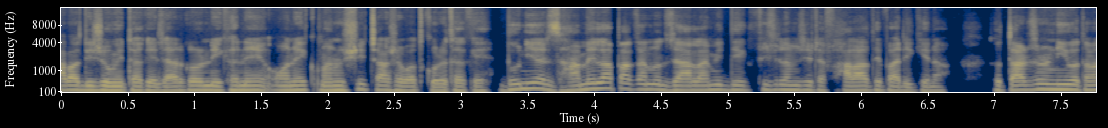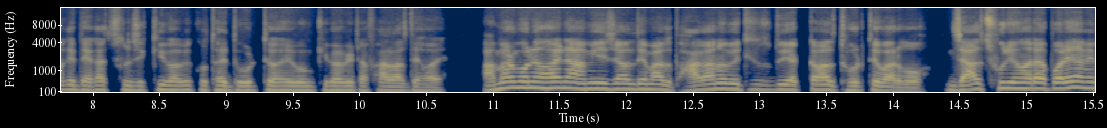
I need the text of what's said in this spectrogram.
আবাদি জমি থাকে যার কারণে এখানে অনেক মানুষই চাষাবাদ করে থাকে। দুনিয়ার ঝামেলা পাকানো জাল আমি দেখতেছিলাম যে এটা ফালাতে পারি কিনা। তো তার জন্য নিয়ত আমাকে দেখাচ্ছিল যে কীভাবে কোথায় ধরতে হয় এবং কীভাবে এটা ফালাতে হয়। আমার মনে হয় না আমি এই জাল দিয়ে মাছ ভাগানো ব্যতীত ২-১ টা মাছ ধরতে পারব। জাল ছুঁড়ে মারার পরে আমি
